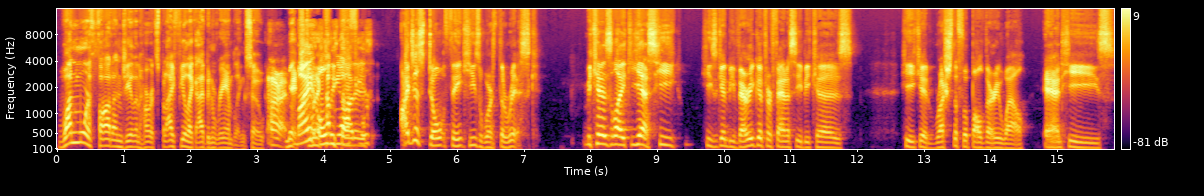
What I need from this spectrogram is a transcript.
one more thought on Jalen Hurts, but I feel like I've been rambling. So, all right, Mitch, my only thought is here? I just don't think he's worth the risk because, like, yes, he he's going to be very good for fantasy because he could rush the football very well, and he's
